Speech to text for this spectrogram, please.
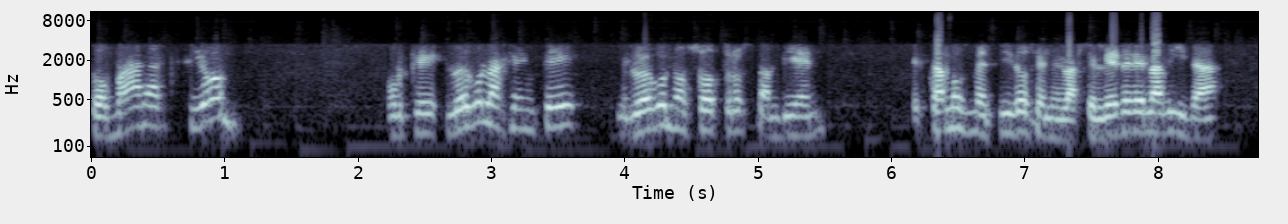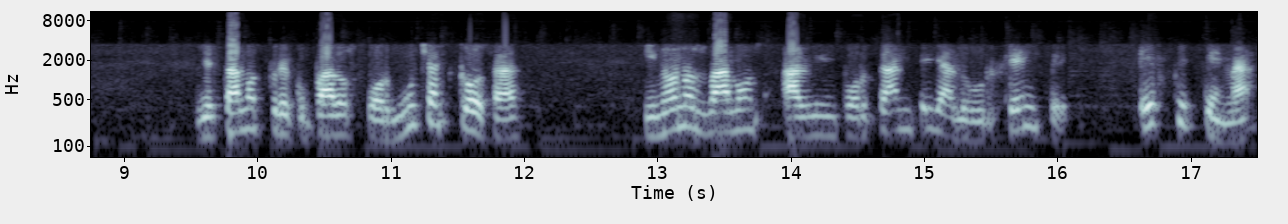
tomar acción. Porque luego la gente y luego nosotros también estamos metidos en el acelere de la vida y estamos preocupados por muchas cosas y no nos vamos a lo importante y a lo urgente. Este tema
